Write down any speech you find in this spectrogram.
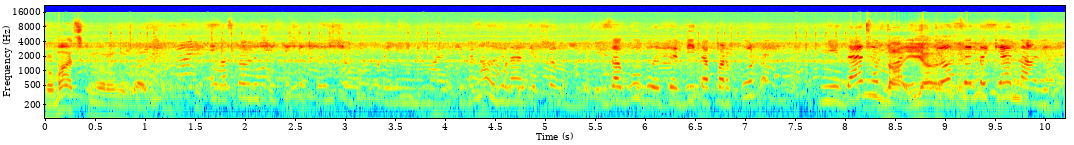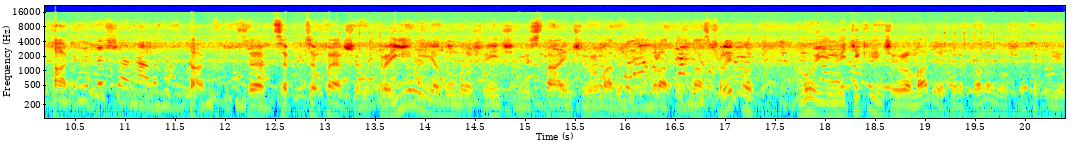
громадськими організаціями. І вас певно, що тішить те, що в Україні немає аналогів, навіть якщо загуглите Віта паркур, ніде Да, немає. я- Що це таке навіть? Так. Не то, що аналоги. Так, це, це, це перше в Україні. Я думаю, що інші міста, інші громади будуть брати з нас приклад. Ну і не тільки інші громади, я переконаний, що такі,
